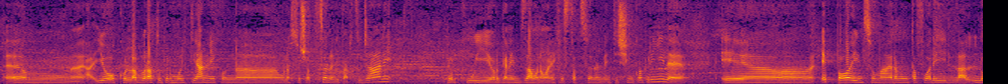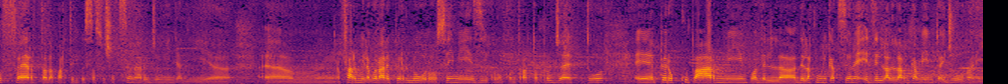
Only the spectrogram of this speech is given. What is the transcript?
ehm, io ho collaborato per molti anni con eh, un'associazione di partigiani per cui organizzavo una manifestazione il 25 aprile e, eh, e poi insomma era venuta fuori l'offerta da parte di questa associazione a Reggio Emilia di eh, ehm, farmi lavorare per loro sei mesi con un contratto a progetto eh, per occuparmi un po' del, della comunicazione e dell'allargamento ai giovani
